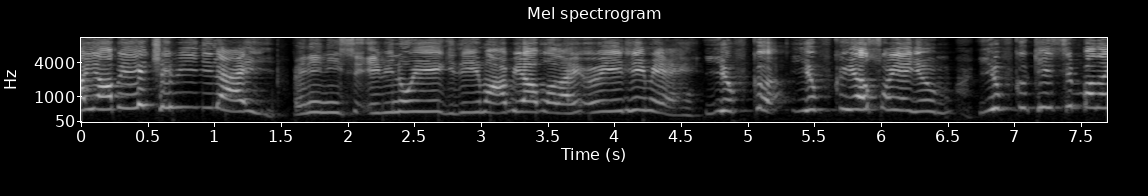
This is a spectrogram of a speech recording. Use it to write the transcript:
Hayabeye çevirdiler. Ben en iyisi evin oraya gideyim abi ablalar. Öyle değil mi? Yıfkı, Yıfkı'ya soyayım. Yıfkı kesin bana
